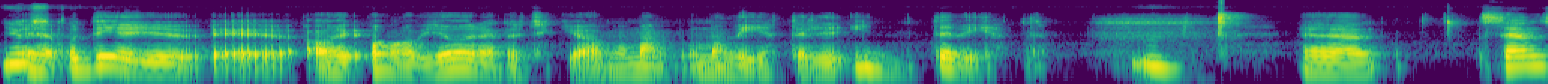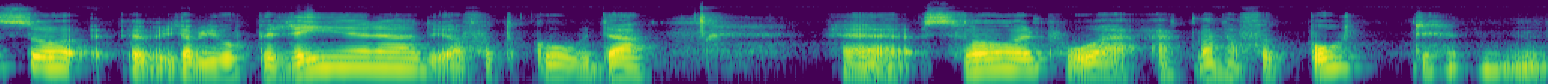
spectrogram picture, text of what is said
Just Eh, och det är ju eh, avgörande tycker jag. Om man, om man vet eller inte vet. Eh, sen så, jag blev opererad och jag har fått goda svar på att man har fått bort mm,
